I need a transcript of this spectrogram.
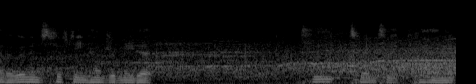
Now the women's 1500 metre T20 final.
